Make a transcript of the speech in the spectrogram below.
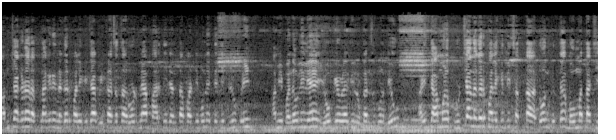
आमच्याकडं रत्नागिरी नगरपालिकेच्या विकासाचा रोडमॅप भारतीय जनता पार्टी म्हणून त्याची ब्ल्यू प्रिंट आम्ही बनवलेली आहे. योग्य वेळा ती लोकांसमोर देऊ. आणि त्यामुळं पुढच्या नगरपालिकेतली सत्ता दोन तृतीय बहुमताची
